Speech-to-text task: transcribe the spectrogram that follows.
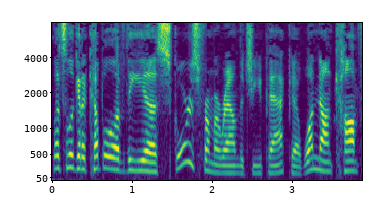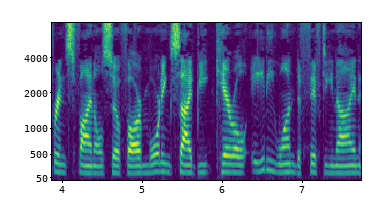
Let's look at a couple of the uh, scores from around the GPAC. Uh, one non conference final so far. Morningside beat Carroll 81 to 59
